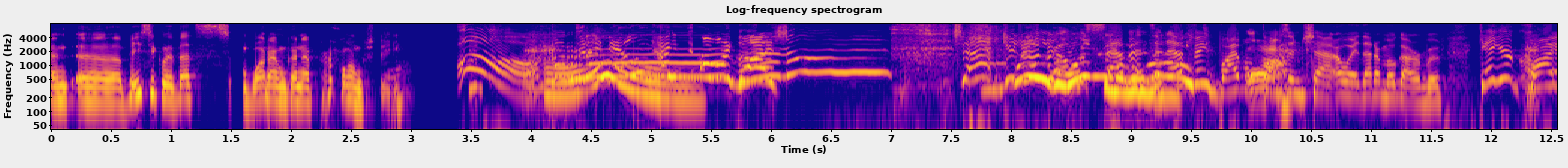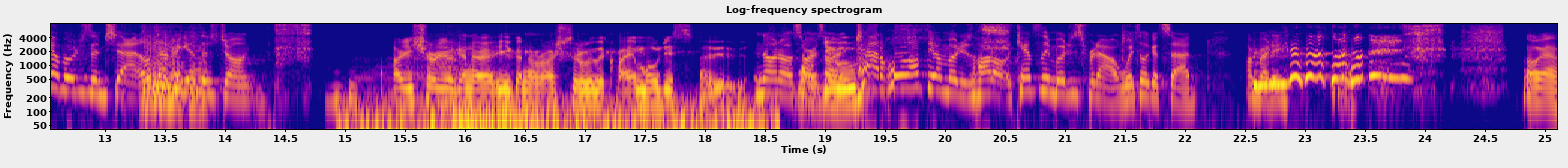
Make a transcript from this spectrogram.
and uh, basically that's what I'm gonna perform today. Oh. Oh my gosh. Chat, get Wait, your wait a 07s and minute. effing Bible thumbs in chat. Oh wait, that emo got removed. Get your cry emojis in chat. Let's effing get this junk. Are you sure you're gonna you're gonna rush through the cry emojis? Uh, No, no, sorry, well, sorry. you- Chat, hold off the emojis. Hold on. Cancel the emojis for now. Wait till it gets sad. I'm ready. Oh yeah,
